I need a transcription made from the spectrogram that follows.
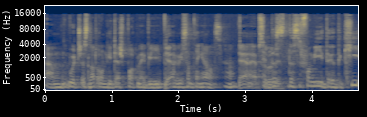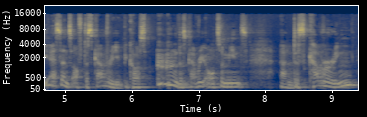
um, which is not only dashboard, maybe yeah. maybe something else. Huh? Yeah, absolutely. This, this, is for me the, the key essence of discovery because discovery also means uh, discovering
